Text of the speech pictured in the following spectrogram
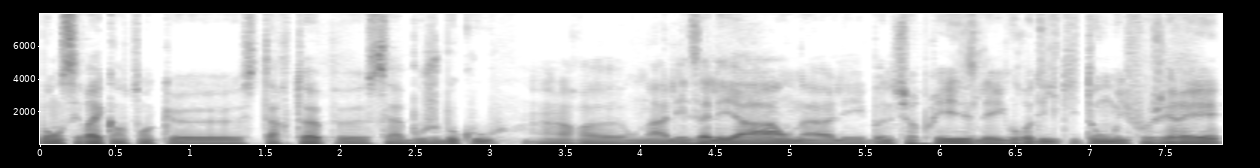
Bon, c'est vrai qu'en tant que start-up, euh, ça bouge beaucoup. Alors, euh, on a les aléas, on a les bonnes surprises, les gros deals qui tombent, il faut gérer.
